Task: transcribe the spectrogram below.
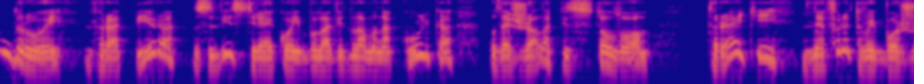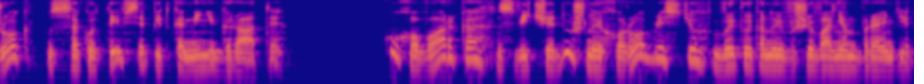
Другий рапіра, з вістря якої була відламана кулька, лежала під столом. Третій нефритовий божок закотився під камінні грати. Куховарка з відчайдушною хоробрістю, викликаною вживанням бренді,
